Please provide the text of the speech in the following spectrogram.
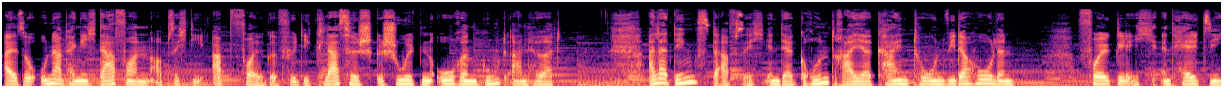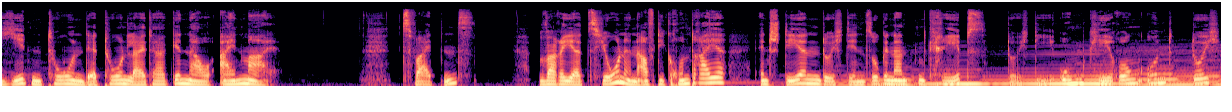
also unabhängig davon, ob sich die Abfolge für die klassisch geschulten Ohren gut anhört. Allerdings darf sich in der Grundreihe kein Ton wiederholen. Folglich enthält sie jeden Ton der Tonleiter genau einmal. Zweitens. Variationen auf die Grundreihe entstehen durch den sogenannten Krebs, durch die Umkehrung und durch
